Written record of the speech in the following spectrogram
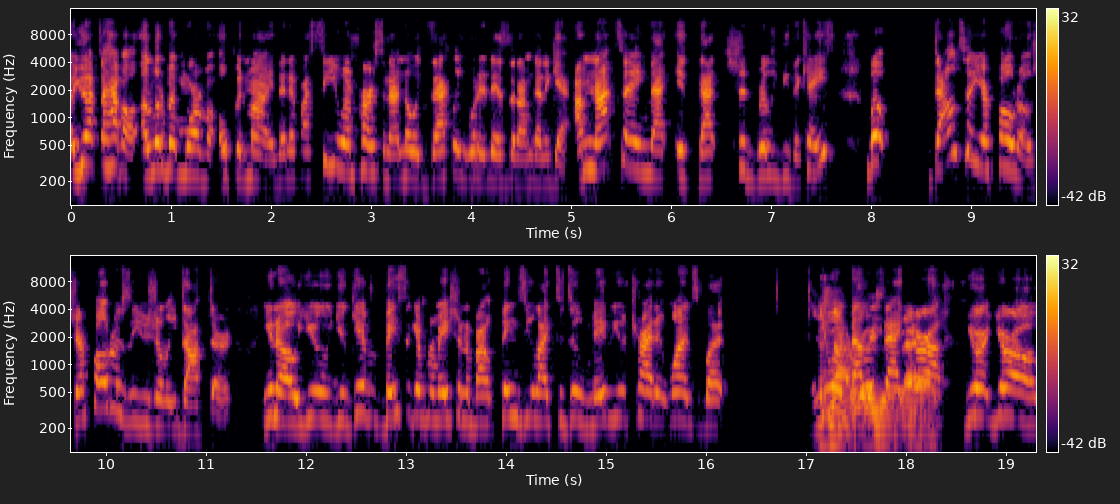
you have to have a, a little bit more of an open mind. And if I see you in person, I know exactly what it is that I'm gonna get. I'm not saying that it that should really be the case, but down to your photos. Your photos are usually doctored. You know, you you give basic information about things you like to do. Maybe you tried it once, but It's you embellish really that your you're a you're you're a,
